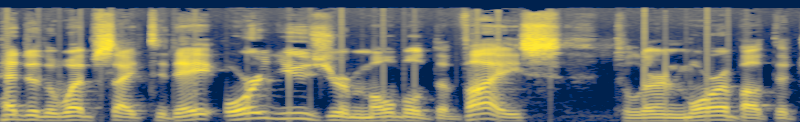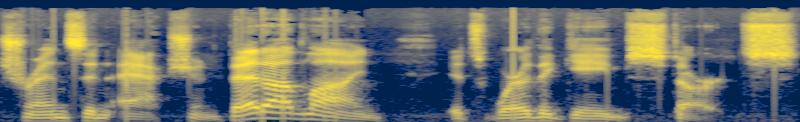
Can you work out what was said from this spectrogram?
Head to the website today or use your mobile device to learn more about the trends in action. Bet Online it's where the game starts.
